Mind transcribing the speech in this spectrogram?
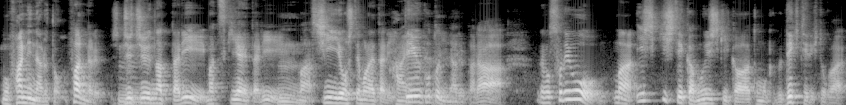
もうファンになると。ファンになる。うん受注になったり、まあ、付き合えたり、うんまあ、信用してもらえたり、はいっていうことになるから、でもそれを、まあ、意識してか無意識かはともかくできてる人が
